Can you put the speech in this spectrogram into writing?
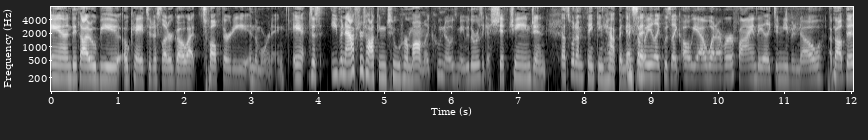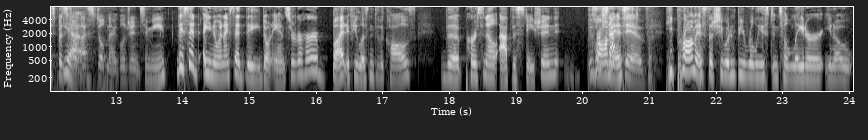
And they thought it would be okay to just let her go at twelve thirty in the morning, and just even after talking to her mom, like who knows, maybe there was like a shift change, and That's what I'm thinking happened. I and said- somebody like was like, oh yeah, whatever, fine. They like didn't even know about this, but still, Yeah. that's still negligent to me. they said you know and i said they don't answer to her but if you listen to the calls the personnel at the station Is promised receptive. he promised that she wouldn't be released until later you know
